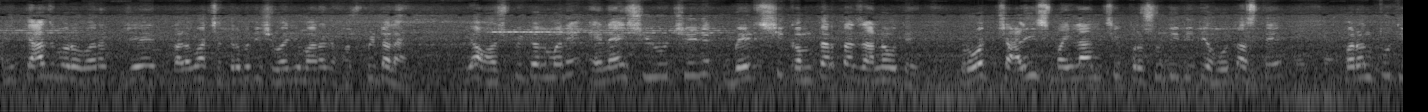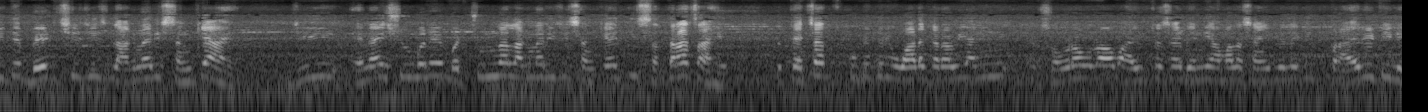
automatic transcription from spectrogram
आणि त्याचबरोबर जे कळवा छत्रपती शिवाजी महाराज हॉस्पिटल आहे या हॉस्पिटलमध्ये एन आय सी यूची जे बेड्सची कमतरता जाणवते रोज चाळीस महिलांची प्रसूती तिथे होत असते परंतु तिथे बेडची जी लागणारी संख्या आहे जी एन आय सी यूमध्ये बच्चूंना लागणारी जी संख्या आहे ती सतराच आहे. तर त्याच्यात कुठेतरी वाढ करावी आणि सौरवराव आयुक्त साहेब यांनी आम्हाला सांगितलेलं आहे की प्रायोरिटीने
